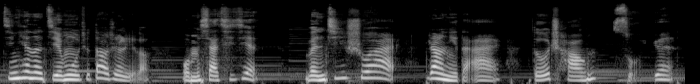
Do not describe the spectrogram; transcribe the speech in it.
今天的节目就到这里了，我们下期见。文姬说爱，让你的爱得偿所愿。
